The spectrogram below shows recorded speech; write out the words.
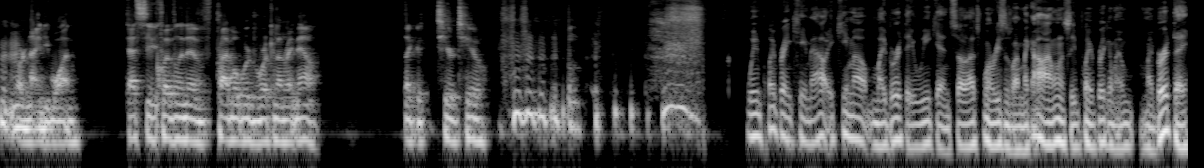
Mm-mm. or 91. That's the equivalent of probably what we're working on right now. Like a tier two. when Point Break came out, it came out my birthday weekend. So that's one of the reasons why I'm like, oh, I want to see Point Break on my, my birthday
